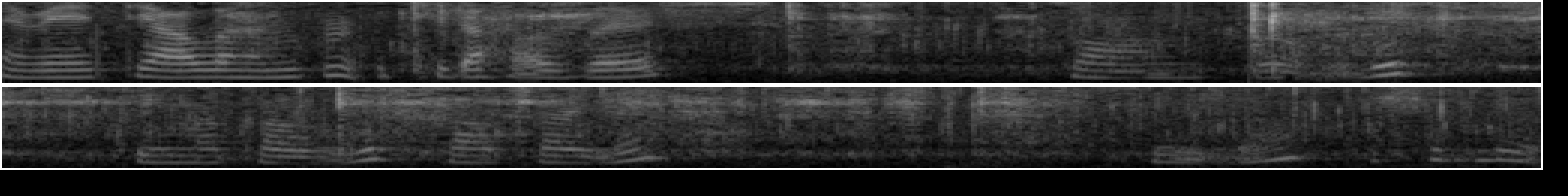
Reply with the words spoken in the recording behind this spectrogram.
Evet yağlamamızın içi de hazır. Soğan kavrulup, kıyma kavrulup salçayla suyla pişiriliyor.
